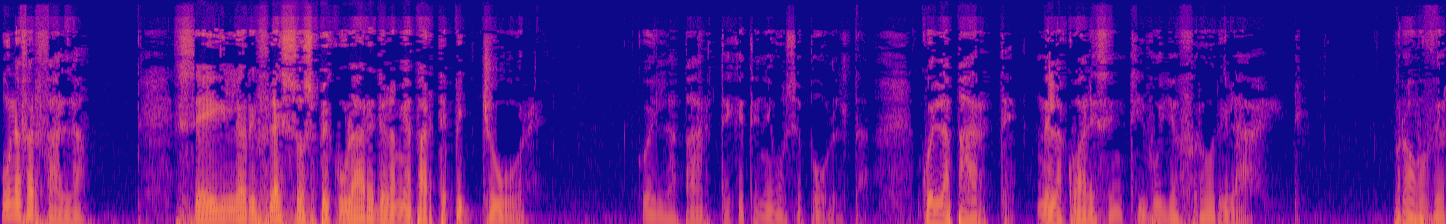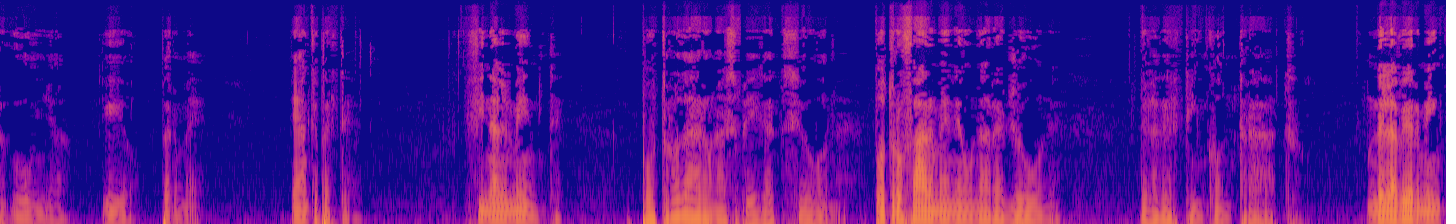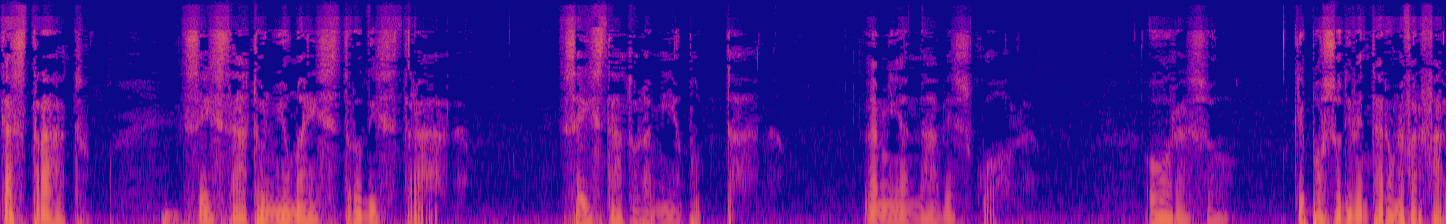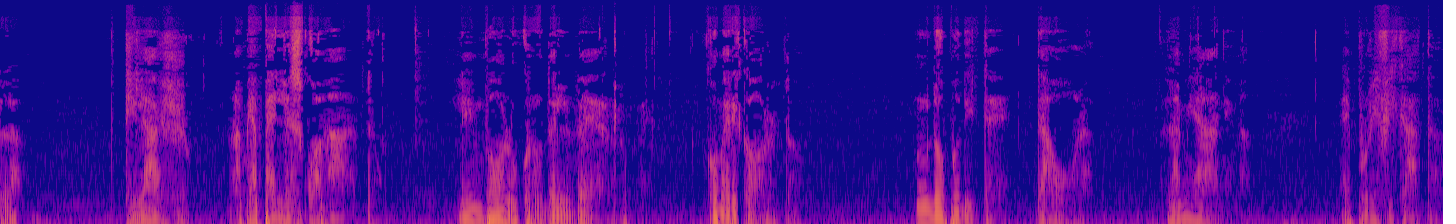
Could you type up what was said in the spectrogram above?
Una farfalla. Sei il riflesso speculare della mia parte peggiore, quella parte che tenevo sepolta, quella parte nella quale sentivo gli affrori laidi. Provo vergogna, io, per me, e anche per te. Finalmente potrò dare una spiegazione, potrò farmene una ragione dell'averti incontrato, dell'avermi incastrato. Sei stato il mio maestro di strada, sei stato la mia puttana, la mia nave scuola. Ora so che posso diventare una farfalla. Ti lascio la mia pelle squamata, l'involucro del verme, come ricordo. Dopo di te, da ora, la mia anima è purificata.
